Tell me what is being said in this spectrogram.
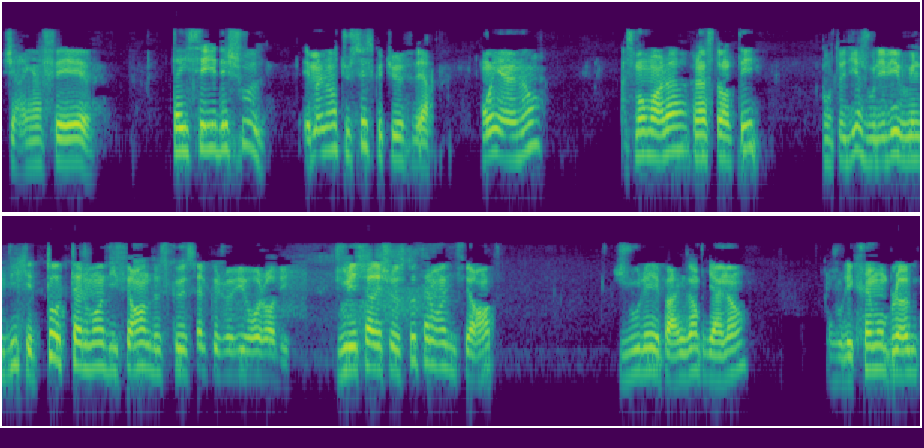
j'ai rien fait. T'as essayé des choses. Et maintenant, tu sais ce que tu veux faire. Moi, il y a un an, à ce moment-là, à l'instant T, pour te dire, je voulais vivre une vie qui est totalement différente de ce que celle que je veux vivre aujourd'hui. Je voulais faire des choses totalement différentes. Je voulais, par exemple, il y a un an, je voulais créer mon blog,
